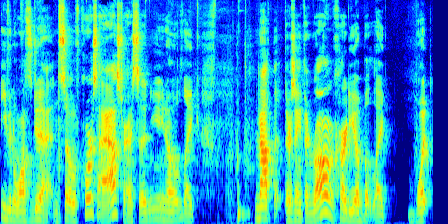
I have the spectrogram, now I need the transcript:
even wants to do that. And so of course I asked her, I said, you know, like not that there's anything wrong with cardio, but like what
